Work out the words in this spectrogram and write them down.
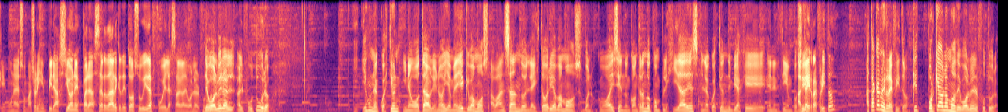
que una de sus mayores inspiraciones para hacer Dark de toda su vida fue la saga de Volver al de Futuro. volver al, al futuro. Y es una cuestión inagotable, ¿no? Y a medida que vamos avanzando en la historia, vamos, bueno, como va diciendo, encontrando complejidades en la cuestión de viaje en el tiempo. ¿Acá Sí. hay refrito? Hasta acá no hay refito. ¿Qué- ¿Por qué hablamos de Volver al Futuro?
